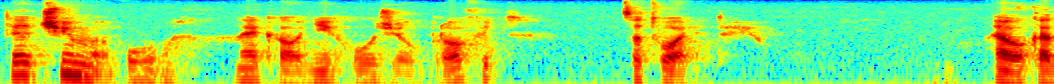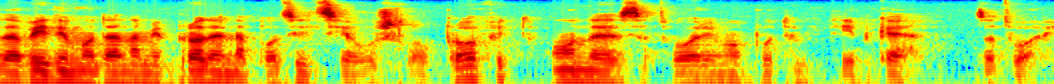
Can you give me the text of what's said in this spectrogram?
te čim neka od njih uđe u profit, zatvorite. Evo kada vidimo da nam je prodajna pozicija ušla u profit, onda je zatvorimo putem tipke zatvori.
